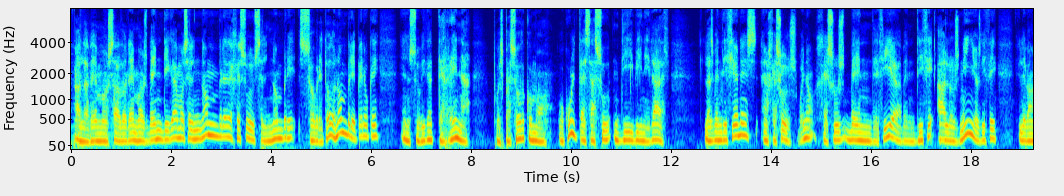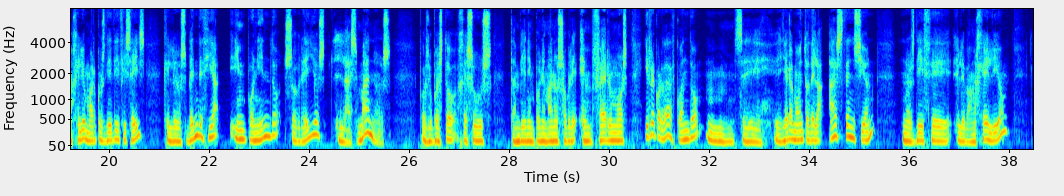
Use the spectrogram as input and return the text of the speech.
Alabemos, adoremos, bendigamos el nombre de Jesús, el nombre sobre todo nombre, pero que en su vida terrena, pues pasó como oculta esa su divinidad. Las bendiciones en Jesús. Bueno, Jesús bendecía, bendice a los niños, dice el Evangelio Marcos 10, 16, que los bendecía imponiendo sobre ellos las manos. Por supuesto, Jesús también impone manos sobre enfermos. Y recordad, cuando mm, se llega el momento de la ascensión, nos dice el Evangelio,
